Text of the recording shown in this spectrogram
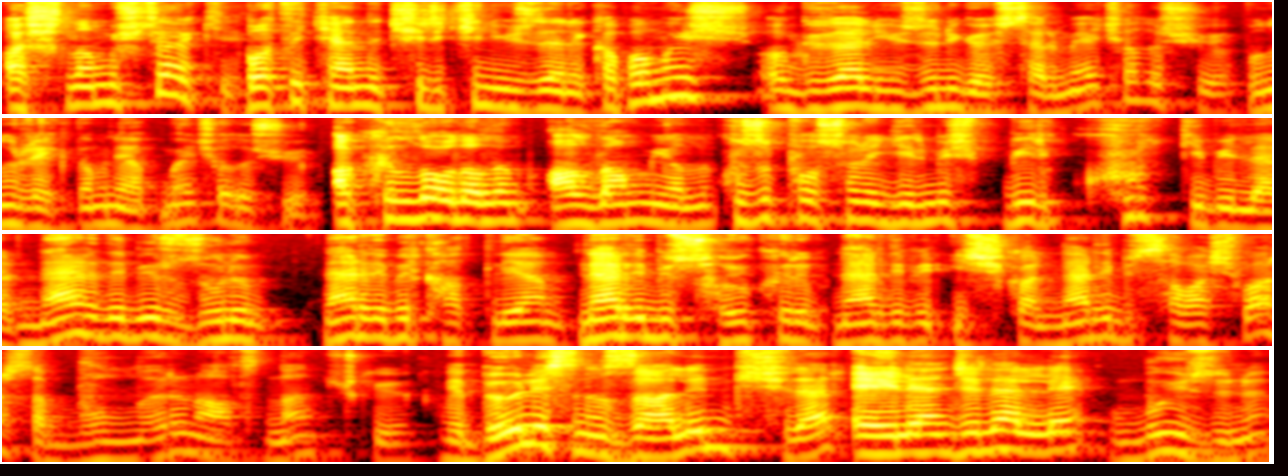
aşılamışlar ki Batı kendi çirkin yüzlerini kapamış, o güzel yüzünü göstermeye çalışıyor. Bunun reklamını yapmaya çalışıyor. Akıllı olalım, aldanmayalım. Kuzu pozisyona girmiş bir kurt gibiler. Nerede bir zulüm, nerede bir katliam, nerede bir soykırım, nerede bir işgal, nerede bir savaş varsa bunların altından çıkıyor. Ve böylesine zalim kişiler eğlencelerle bu yüzünü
